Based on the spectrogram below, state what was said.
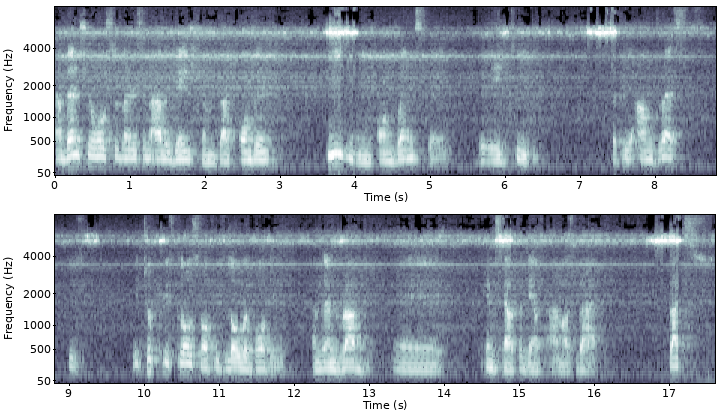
And then she also there is an allegation that on the evening on Wednesday, the 18th, that he undressed his, he took his clothes off his lower body and then rubbed uh, himself against Anna's back. That's,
